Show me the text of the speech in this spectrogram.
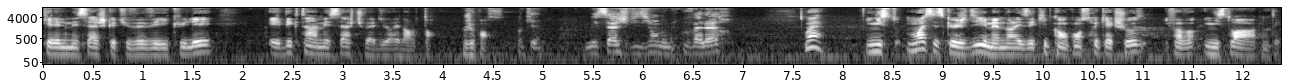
Quel est le message que tu veux véhiculer? Et dès que tu as un message, tu vas durer dans le temps. Je pense. Ok. Message, vision, donc du coup, valeur. Ouais. Une histo- Moi, c'est ce que je dis, même dans les équipes, quand on construit quelque chose, il faut avoir une histoire à raconter.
